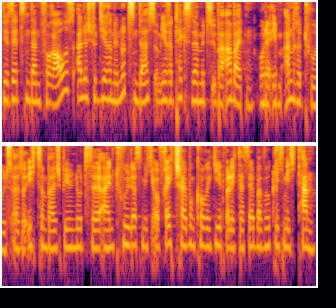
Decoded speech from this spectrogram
wir setzen dann voraus, alle Studierende nutzen das, um ihre Texte damit zu überarbeiten oder eben andere Tools. Also ich zum Beispiel nutze ein Tool, das mich auf Rechtschreibung korrigiert, weil ich das selber wirklich nicht kann.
